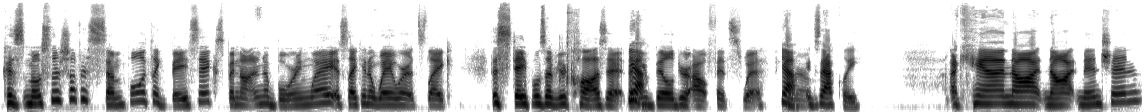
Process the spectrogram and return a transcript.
Because most of their stuff is simple. It's like basics, but not in a boring way. It's like in a way where it's like the staples of your closet that Yeah. you build your outfits with. you Yeah, know? exactly. I cannot not mention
